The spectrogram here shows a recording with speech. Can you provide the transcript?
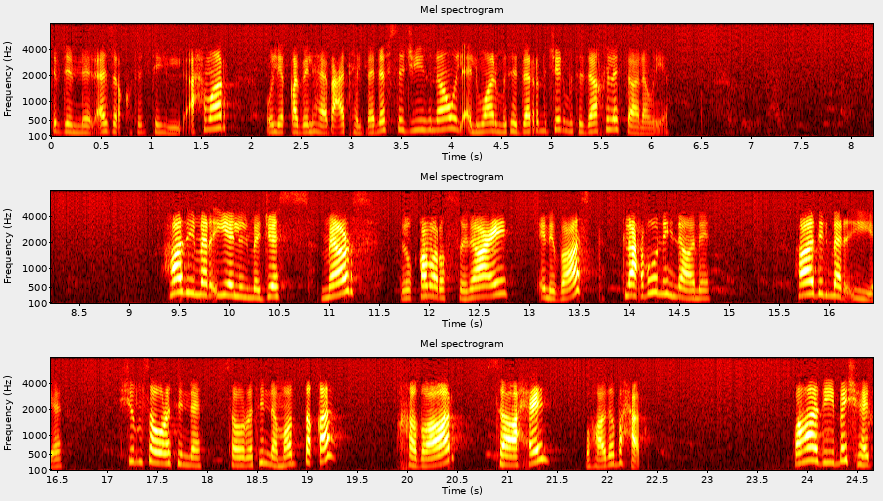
تبدأ من الأزرق وتنتهي للأحمر واللي قبلها بعدها البنفسجي هنا والألوان متدرجة المتداخلة الثانوية هذه مرئية للمجس MERIS للقمر الصناعي Envisat. تلاحظون هنا هذه المرئية شو مصورت لنا صورت لنا منطقة خضار ساحل وهذا بحر. فهذه مشهد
